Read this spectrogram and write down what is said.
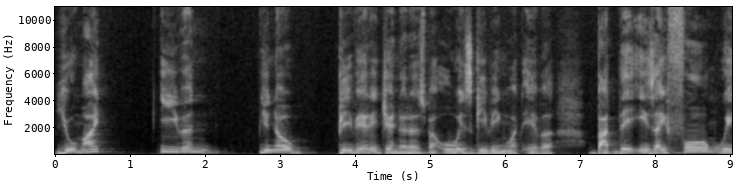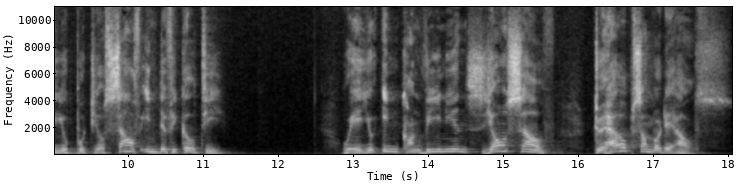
You might even, you know, be very generous by always giving whatever, but there is a form where you put yourself in difficulty, where you inconvenience yourself to help somebody else.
